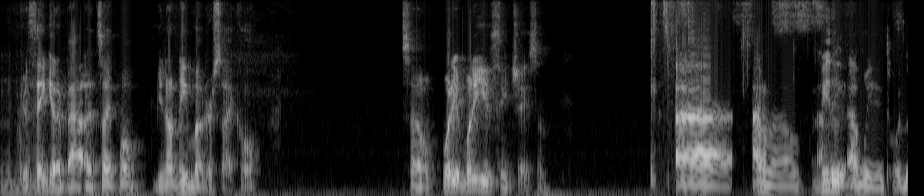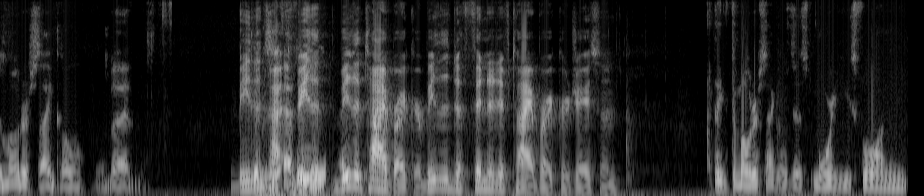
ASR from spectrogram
mm-hmm. you're thinking about. It's like, well, you don't need motorcycle. So what do you, what do you think, Jason? Uh, I don't know. I think I'm leaning toward the motorcycle, but be the tie, be the be the tiebreaker. Be the definitive tiebreaker, Jason. I think the motorcycle is just more useful on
